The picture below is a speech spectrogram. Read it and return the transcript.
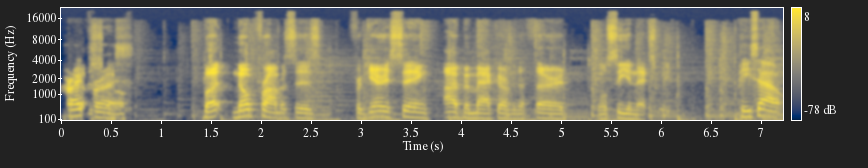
pray for us. But no promises. For Gary Singh, I've been Mac Irvin the third. We'll see you next week. Peace out.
